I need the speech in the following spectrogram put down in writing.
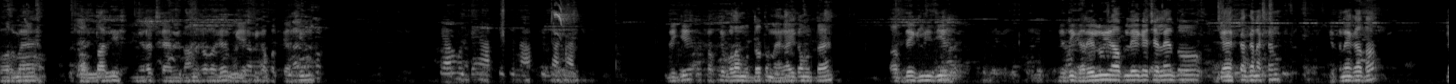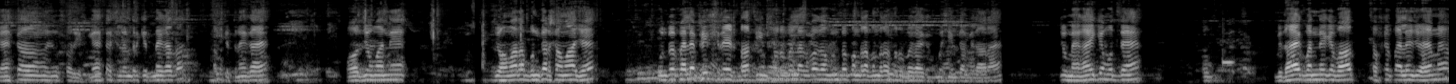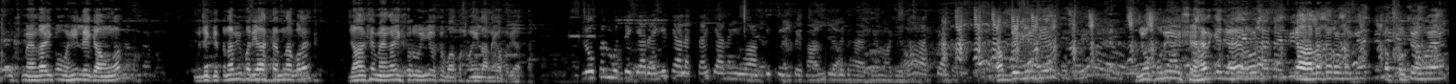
और मैं अड़तालीस मेरठ शहर विधानसभा है बीएसपी का प्रत्याशी हूँ। क्या मुद्दे हैं आपके चुनाव के साथ? देखिए सबसे बड़ा मुद्दा तो महँगाई का मुद्दा है। आप देख लीजिए यदि घरेलू ही आप लेके चलें तो गैस का कनेक्शन कितने का था? गैस का सॉरी गैस का सिलेंडर कितने का था? अब कितने का है? और जो मान्य, जो हमारा बुनकर समाज है, उन पर पहले फिक्स रेट था, तीन सौ रुपये लगभग, अब उन पर पंद्रह पंद्रह सौ रुपये का मशीन का मिला रहा है। जो महँगाई के मुद्दे हैं, वो विधायक बनने के बाद सबसे पहले जो है, मैं उस महँगाई को वहीं लेके आऊँगा। मुझे कितना भी प्रयास करना पड़े, जहाँ से महँगाई शुरू हुई है, उसे वापस वहीं लाने का प्रयास करना लोकल मुद्दे क्या रहेंगे? क्या लगता है क्या नहीं हुआ आपकी सीट पे काम? जो विधायक है मौजूदा आप क्या अब देख लीजिए जो पूरी शहर के जो है रोड क्या हालत है रोडों की? सब टूटे हुए हैं।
